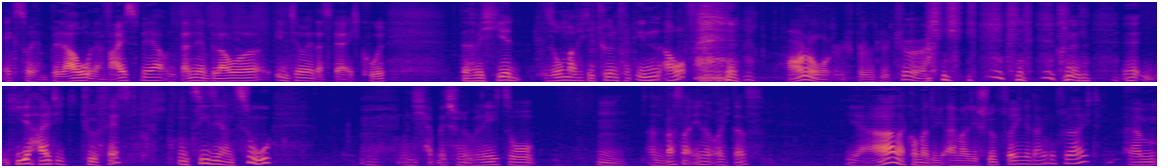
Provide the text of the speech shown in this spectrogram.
Exterior blau oder weiß wäre und dann der blaue Interieur, das wäre echt cool. Dann habe ich hier, so mache ich die Türen von innen auf. Hallo, ich bin die Tür. und dann, äh, hier halte ich die Tür fest und ziehe sie dann zu. Und ich habe mir jetzt schon überlegt, so, hm, an was erinnert euch das? Ja, da kommen natürlich einmal die schlüpfrigen Gedanken vielleicht. Ähm,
